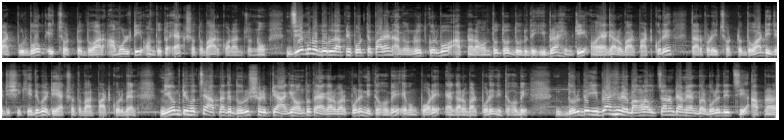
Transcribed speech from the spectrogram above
পাঠপূর্বক এই ছোট্ট দোয়ার আমলটি অন্তত একশতবার করার জন্য। যে কোনো দরুদ আপনি পড়তে পারেন, আমি অনুরোধ করব আপনারা অন্তত দরুদে ইব্রাহিমটি এগারো বার পাঠ করে তারপরে এই ছোট্ট দোয়াটি যেটি শিখিয়ে দেবো, এটি একশতবার পাঠ করবেন। নিয়মটি হচ্ছে আপনাকে দরুদ শরীফটি আগে অন্তত এগারো বার পড়ে নিতে হবে এবং পরে এগারো বার পড়ে নিতে হবে। দরুদে ইব্রাহিমের বাংলা উচ্চারণটি আমি একবার বলে দিচ্ছি, আপনারা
